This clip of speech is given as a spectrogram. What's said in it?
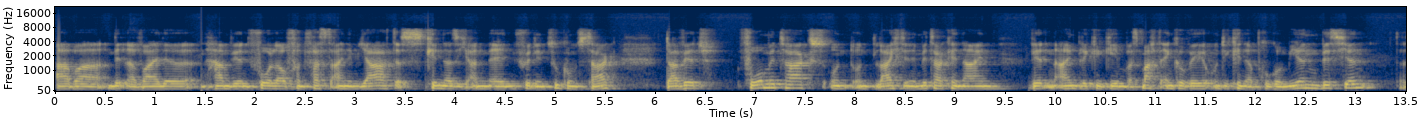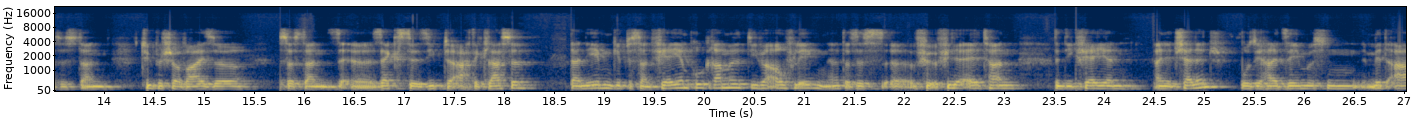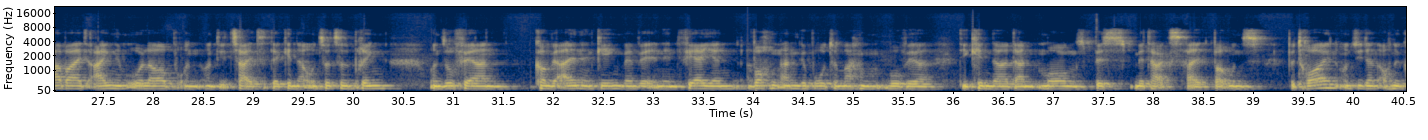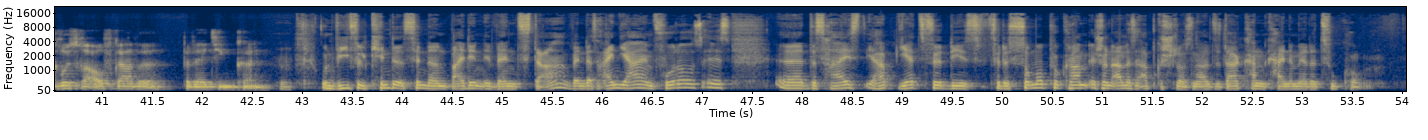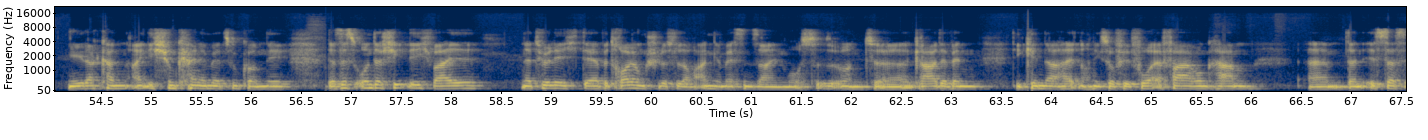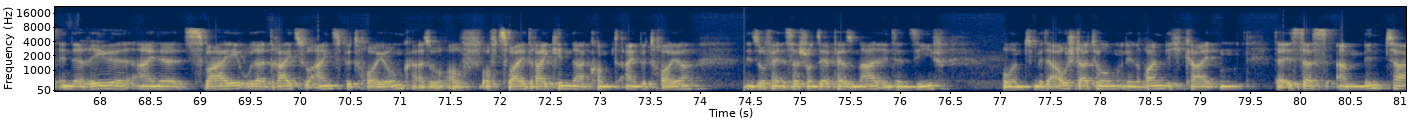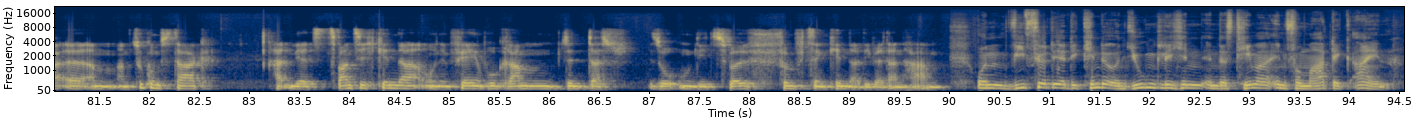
Aber mittlerweile haben wir einen Vorlauf von fast einem Jahr, dass Kinder sich anmelden für den Zukunftstag. Da wird vormittags und, und leicht in den Mittag hinein wird ein Einblick gegeben, was macht NKW und die Kinder programmieren ein bisschen. Das ist dann typischerweise, ist das dann äh, sechste, siebte, achte Klasse. Daneben gibt es dann Ferienprogramme, die wir auflegen. Ne? Das ist äh, für viele Eltern sind die Ferien eine Challenge, wo sie halt sehen müssen, mit Arbeit, eigenem Urlaub und, und die Zeit der Kinder unterzubringen. Insofern kommen wir allen entgegen, wenn wir in den Ferien Wochenangebote machen, wo wir die Kinder dann morgens bis mittags halt bei uns betreuen und sie dann auch eine größere Aufgabe bewältigen können. Und wie viele Kinder sind dann bei den Events da? Wenn das ein Jahr im Voraus ist, äh, das heißt, ihr habt jetzt für, dies, für das Sommerprogramm ist schon alles abgeschlossen, also da kann keiner mehr dazukommen. Nee, da kann eigentlich schon keiner mehr zukommen. Nee, das ist unterschiedlich, weil natürlich der Betreuungsschlüssel auch angemessen sein muss. Und äh, gerade wenn die Kinder halt noch nicht so viel Vorerfahrung haben, dann ist das in der Regel eine 2 oder 3 zu 1 Betreuung. Also auf, auf zwei, drei Kinder kommt ein Betreuer. Insofern ist das schon sehr personalintensiv. Und mit der Ausstattung und den Räumlichkeiten, da ist das am, Mintag, äh, am, am Zukunftstag hatten wir jetzt 20 Kinder und im Ferienprogramm sind das so um die 12, 15 Kinder, die wir dann haben. Und wie führt ihr die Kinder und Jugendlichen in das Thema Informatik ein?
